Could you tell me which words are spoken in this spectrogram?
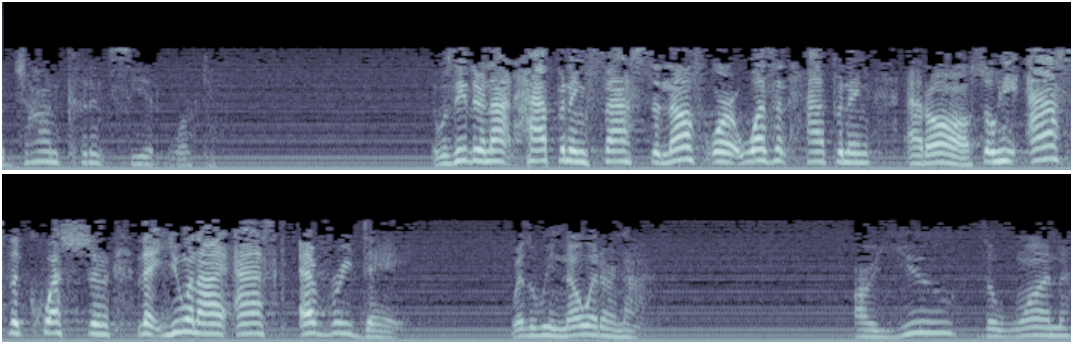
But John couldn't see it working. It was either not happening fast enough or it wasn't happening at all. So he asked the question that you and I ask every day, whether we know it or not. Are you the one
